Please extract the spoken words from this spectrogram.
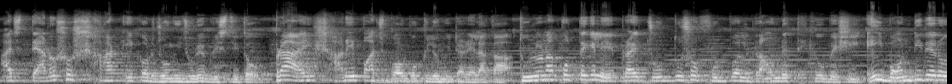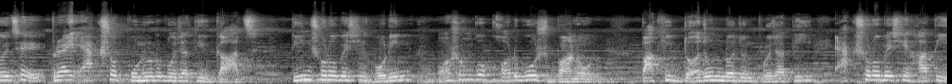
আজ তেরোশো ষাট একর জমি জুড়ে বিস্তৃত। প্রায় সাড়ে পাঁচ বর্গ কিলোমিটার এলাকা। তুলনা করতে গেলে প্রায় চোদ্দশো ফুটবল গ্রাউন্ডের থেকেও বেশি। এই বনটিতে রয়েছে প্রায় একশো পনেরো প্রজাতির গাছ। তিনশোরও বেশি হরিণ, অসংখ্য খরগোশ, বানর। পাখির ডজন ডজন প্রজাতি, একশোরও বেশি হাতি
